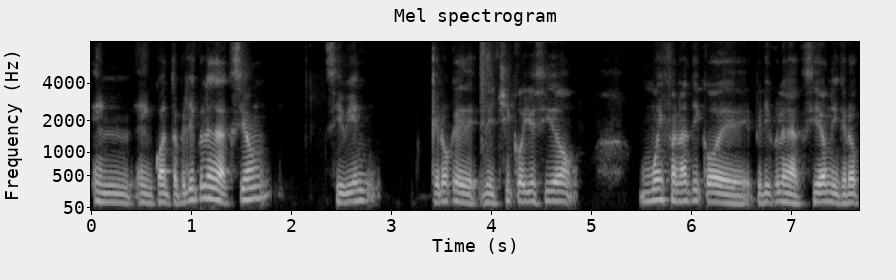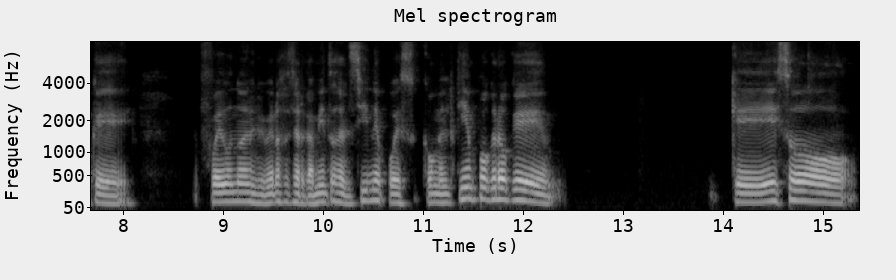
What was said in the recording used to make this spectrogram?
en, en cuanto a películas de acción, si bien creo que de chico yo he sido muy fanático de películas de acción y creo que fue uno de mis primeros acercamientos del cine, pues con el tiempo creo que, que eso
